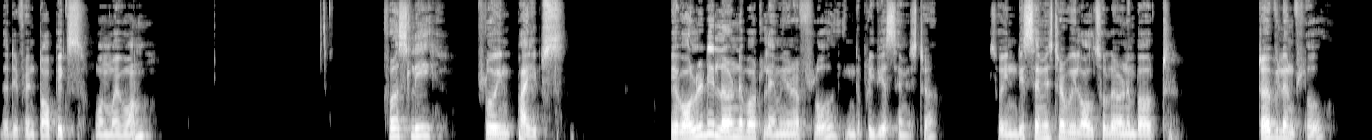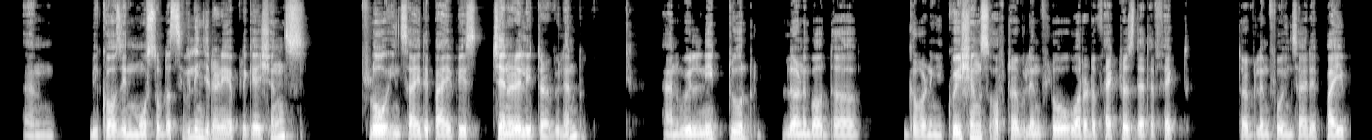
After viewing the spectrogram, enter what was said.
the different topics one by one. Firstly, flow in pipes. We have already learned about laminar flow in the previous semester. So in this semester, we'll also learn about turbulent flow. And because in most of the civil engineering applications, flow inside a pipe is generally turbulent. And we'll need to learn about the governing equations of turbulent flow. What are the factors that affect turbulent flow inside a pipe?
